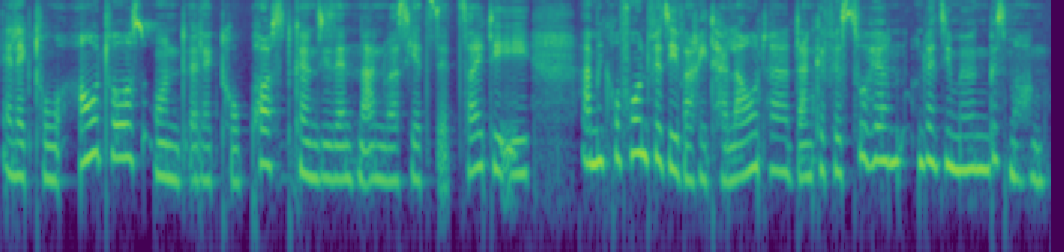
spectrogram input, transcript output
Elektroautos und Elektropost können Sie senden an wasjetzt.de zeit.de. Am Mikrofon für Sie war Rita Lauter. Danke fürs Zuhören und wenn Sie mögen, bis morgen.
